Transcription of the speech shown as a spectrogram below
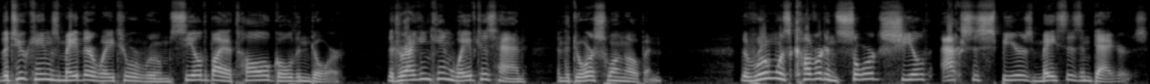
The two kings made their way to a room sealed by a tall golden door. The Dragon King waved his hand, and the door swung open. The room was covered in swords, shield, axes, spears, maces, and daggers.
